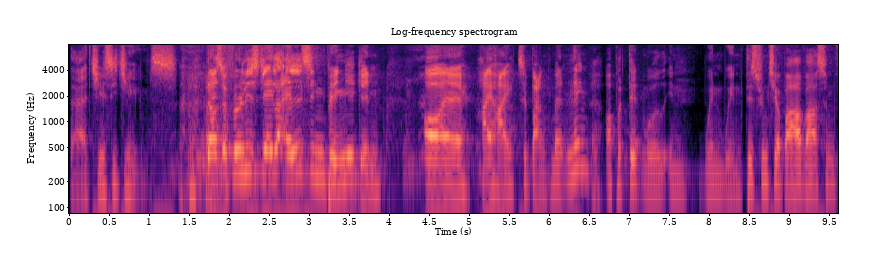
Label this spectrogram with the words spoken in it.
der er Jesse James. Der selvfølgelig stjæler alle sine penge igen. Og øh, hej hej til bankmanden, ikke? Ja. Og på den måde en win-win. Det synes jeg bare var sådan en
